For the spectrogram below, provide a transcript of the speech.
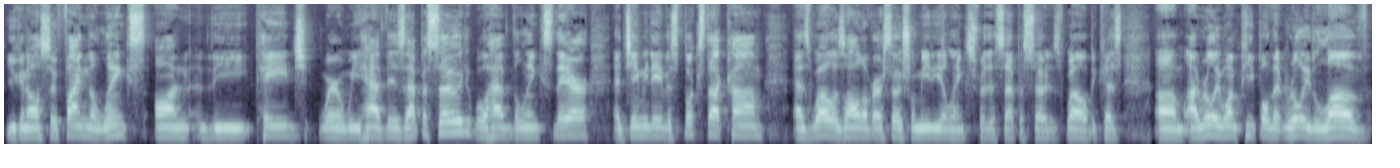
You can also find the links on the page where we have his episode. We'll have the links there at jamiedavisbooks.com, as well as all of our social media links for this episode as well, because um, I really want people that really love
